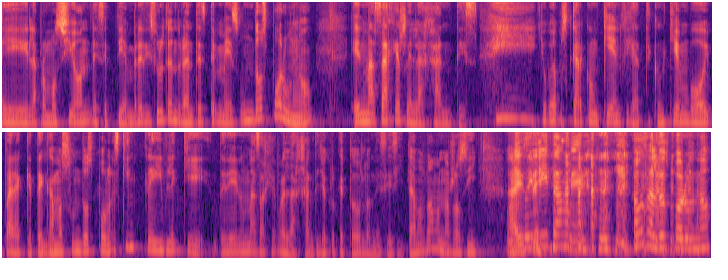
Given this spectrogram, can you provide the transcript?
eh, la promoción de septiembre. Disfruten durante este mes un 2 por 1 en masajes relajantes. Yo voy a buscar con quién, fíjate, con quién voy para que tengamos un 2 por 1 Es que increíble que te den un masaje relajante. Yo creo que todos lo necesitamos. Vámonos, Rosy. Pues a este. invítame. Vamos al 2 por 1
